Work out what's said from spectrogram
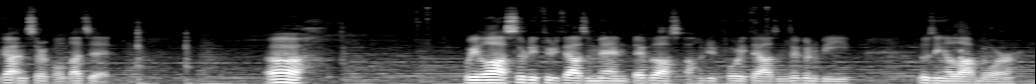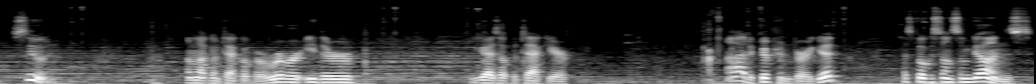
got encircled. That's it. Ugh. We lost 33,000 men. They've lost 140,000. They're going to be losing a lot more soon. I'm not going to attack over a river either. You guys help attack here. Ah, decryption, very good. Let's focus on some guns.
